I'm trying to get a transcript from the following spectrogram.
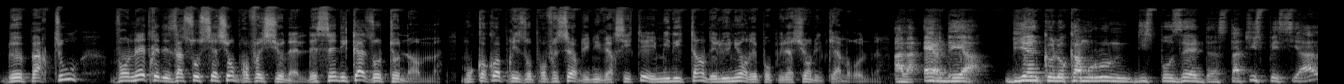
De partout vont naître des associations professionnelles, des syndicats autonomes. Moukoko au professeur d'université et militant de l'Union des populations du Cameroun. À la RDA, bien que le Cameroun disposait d'un statut spécial,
